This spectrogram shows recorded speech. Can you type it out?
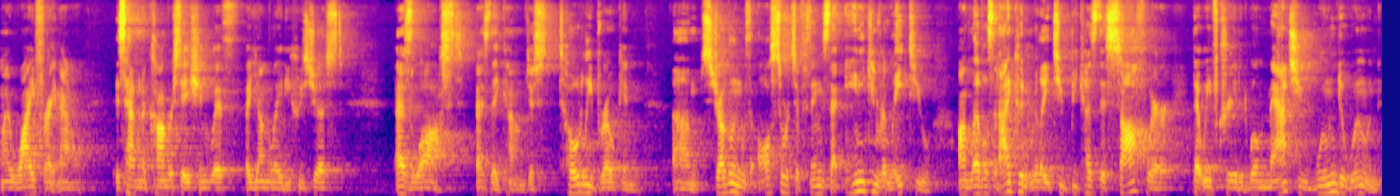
my wife right now is having a conversation with a young lady who's just as lost as they come, just totally broken, um, struggling with all sorts of things that Annie can relate to on levels that I couldn't relate to because this software that we've created will match you wound to wound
